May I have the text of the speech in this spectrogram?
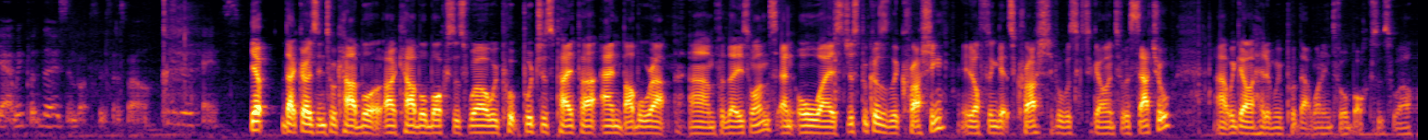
Yeah, we put those in boxes as well. Yep, that goes into a cardboard, cardboard box as well. We put butcher's paper and bubble wrap um, for these ones. And always, just because of the crushing, it often gets crushed if it was to go into a satchel. Uh, we go ahead and we put that one into a box as well.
